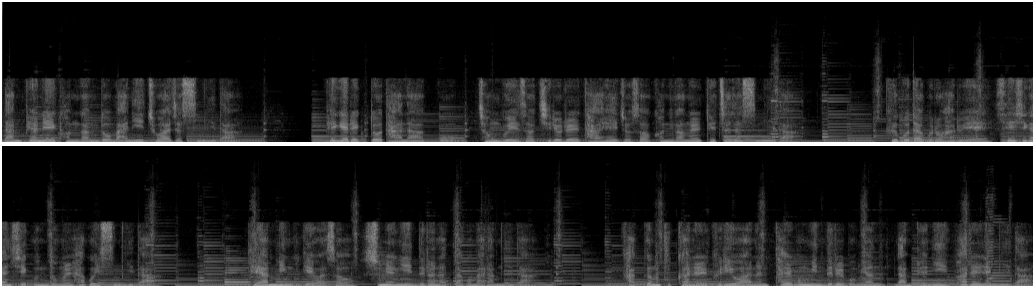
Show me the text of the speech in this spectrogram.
남편의 건강도 많이 좋아졌습니다. 폐결핵도 다 나았고 정부에서 치료를 다 해줘서 건강을 되찾았습니다. 그 보답으로 하루에 3시간씩 운동을 하고 있습니다. 대한민국에 와서 수명이 늘어났다고 말합니다. 가끔 북한을 그리워하는 탈북민들을 보면 남편이 화를 냅니다.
